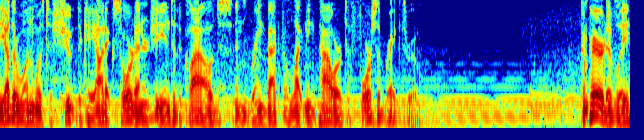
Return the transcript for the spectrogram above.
The other one was to shoot the chaotic sword energy into the clouds and bring back the lightning power to force a breakthrough. Comparatively,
